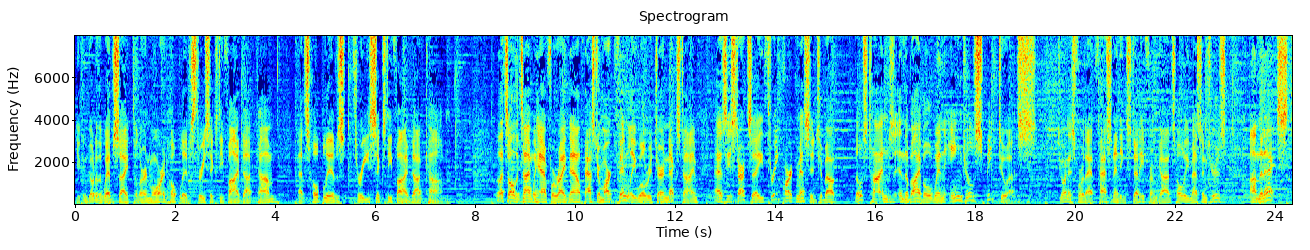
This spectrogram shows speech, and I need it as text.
You can go to the website to learn more at hopelives365.com. That's hopelives365.com. Well, that's all the time we have for right now. Pastor Mark Finley will return next time as he starts a three part message about those times in the Bible when angels speak to us. Join us for that fascinating study from God's holy messengers on the next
